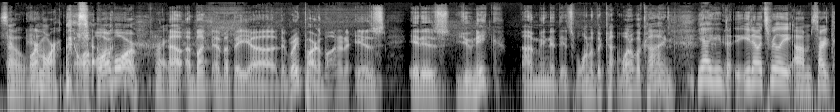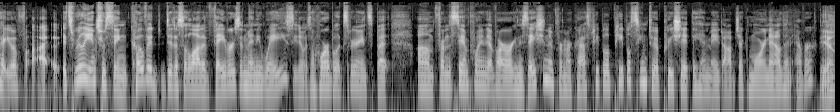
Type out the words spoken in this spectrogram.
so or more. or, or more. Right. Uh, but uh, but the uh, the great part about it is it is unique I mean, it, it's one of the one of a kind. Yeah, you, you know, it's really, um, sorry to cut you off. I, it's really interesting. COVID did us a lot of favors in many ways. You know, it was a horrible experience, but um, from the standpoint of our organization and from our craftspeople, people seem to appreciate the handmade object more now than ever. Yeah.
